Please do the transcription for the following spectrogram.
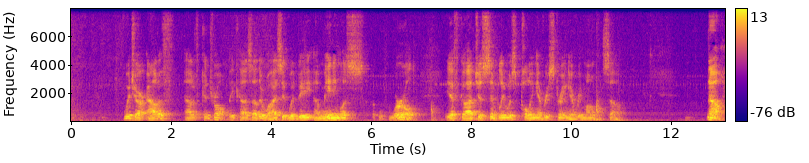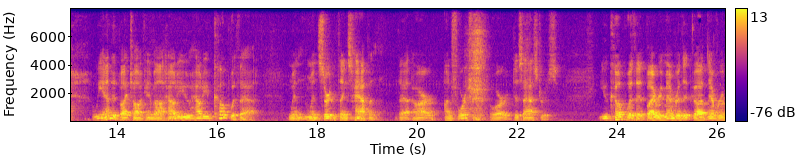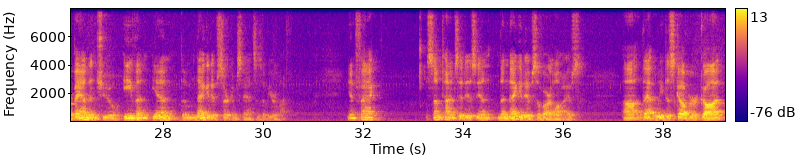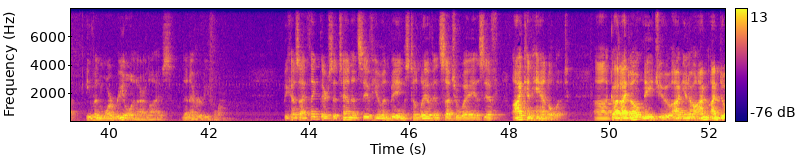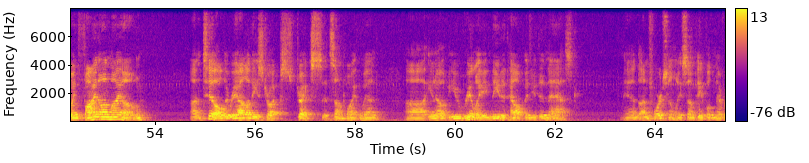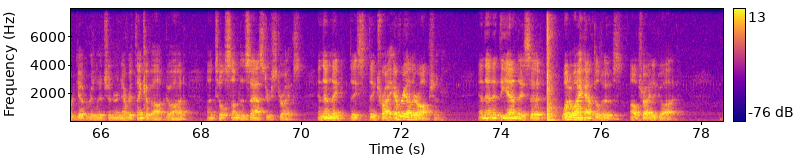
which are out of, out of control, because otherwise it would be a meaningless world if God just simply was pulling every string every moment. So, now, we ended by talking about how do you, how do you cope with that when, when certain things happen that are unfortunate or disastrous you cope with it by remember that God never abandons you, even in the negative circumstances of your life. In fact, sometimes it is in the negatives of our lives uh, that we discover God even more real in our lives than ever before. Because I think there's a tendency of human beings to live in such a way as if I can handle it. Uh, God, I don't need you. I, you know, I'm, I'm doing fine on my own until the reality struck, strikes at some point when, uh, you know, you really needed help and you didn't ask. And unfortunately, some people never get religion or never think about God until some disaster strikes. And then they, they, they try every other option. And then at the end, they said, What do I have to lose? I'll try to God.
